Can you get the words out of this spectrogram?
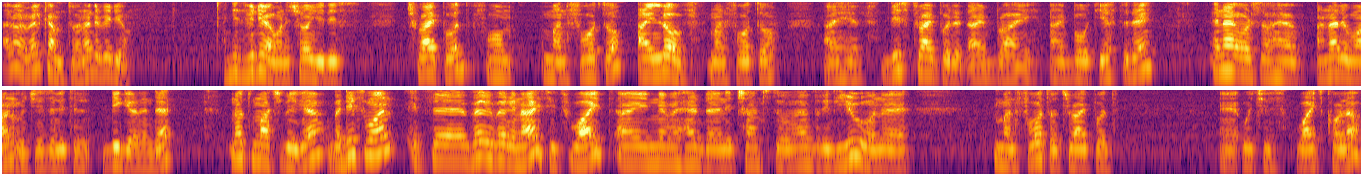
Hello and welcome to another video. In this video I want to show you this tripod from Manfrotto. I love Manfrotto. I have this tripod that I, buy, I bought yesterday and I also have another one which is a little bigger than that. Not much bigger, but this one it's uh, very very nice. It's white. I never had any chance to have review on a Manfrotto tripod uh, which is white color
